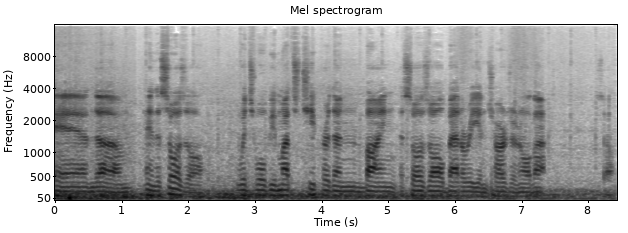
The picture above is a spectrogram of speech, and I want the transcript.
and um, and the Sawzall which will be much cheaper than buying a Sawzall battery and charger and all that. So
